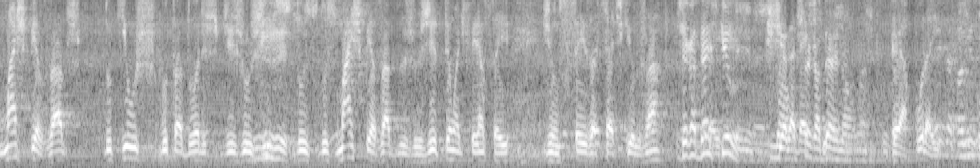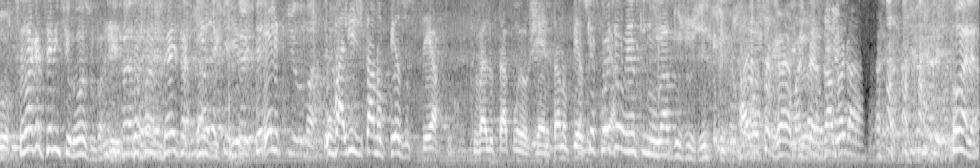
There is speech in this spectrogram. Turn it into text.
mais pesados do que os lutadores de jiu-jitsu. Jiu-jitsu. Dos, dos mais pesados do jiu-jitsu, tem uma diferença aí de uns 6 a 7 quilos, né? Chega a 10 quilos? Chega não, a 10 chega a quilos. 10 não. né? É, por aí. Você larga de ser mentiroso, Valide. Você está falando 10 a 15 quilos. Ele, o Valide está no peso certo, que vai lutar com o Eugênio, está no peso Qualquer certo. coisa eu entro no lado do jiu-jitsu. Aí você ganha, mais pesado vai ganhar. Olha,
